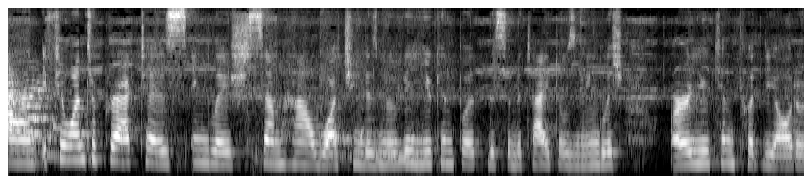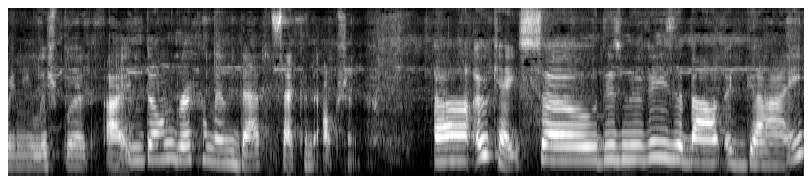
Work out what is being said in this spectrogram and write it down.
And if you want to practice English somehow watching this movie, you can put the subtitles in English or you can put the audio in English, but I don't recommend that second option. Uh, okay, so this movie is about a guy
